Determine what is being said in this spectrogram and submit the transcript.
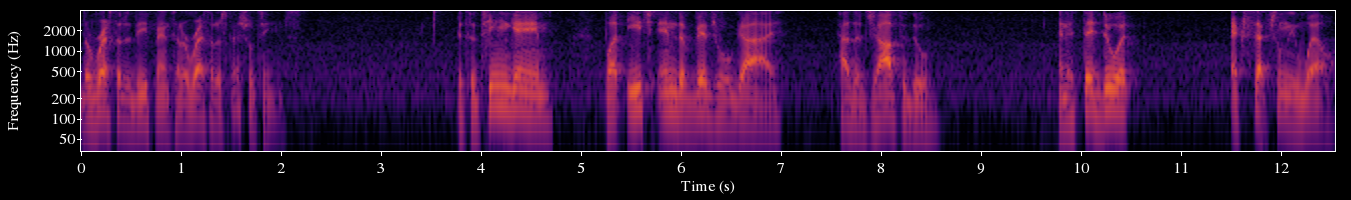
the rest of the defense and the rest of the special teams. It's a team game, but each individual guy has a job to do. And if they do it exceptionally well,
